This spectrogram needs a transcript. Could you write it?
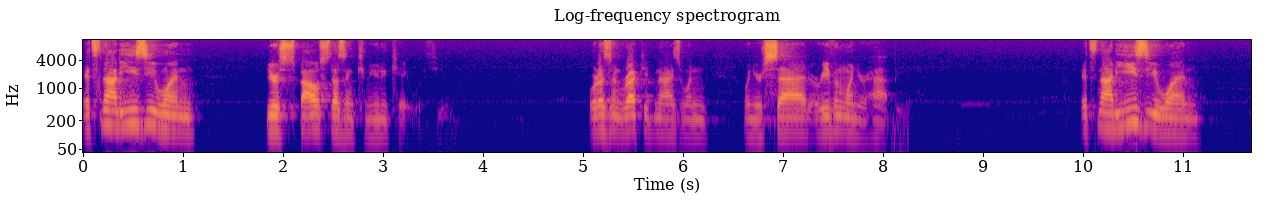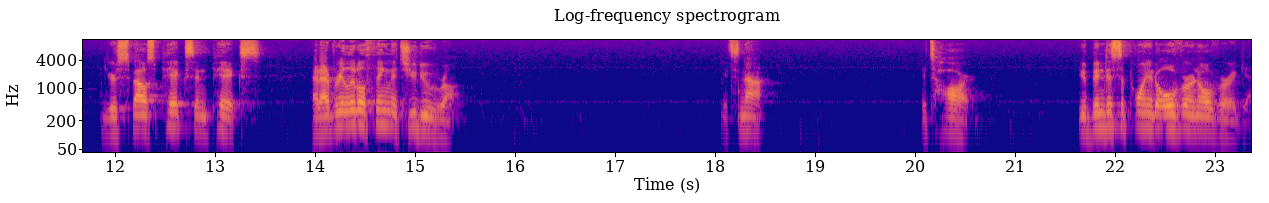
It's not easy when your spouse doesn't communicate with you or doesn't recognize when, when you're sad or even when you're happy. It's not easy when your spouse picks and picks at every little thing that you do wrong. It's not. It's hard. You've been disappointed over and over again.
